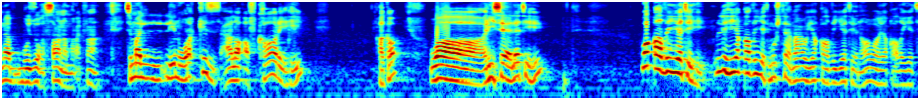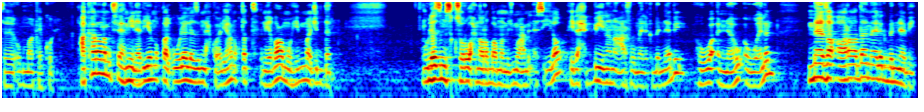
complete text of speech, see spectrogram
هنا بوزوغ صانم راك فاهم؟ تسمى لنركز على أفكاره. هكا. ورسالته وقضيته اللي هي قضية مجتمع وهي قضيتنا وهي قضية الأمة ككل. هكا رانا متفاهمين هذه هي النقطة الأولى لازم نحكوا عليها نقطة نظام مهمة جدا. ولازم نسقسوا رواحنا ربما مجموعة من الأسئلة. إذا حبينا نعرفوا مالك بن نبي هو أنه أولا ماذا أراد مالك بن نبي؟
